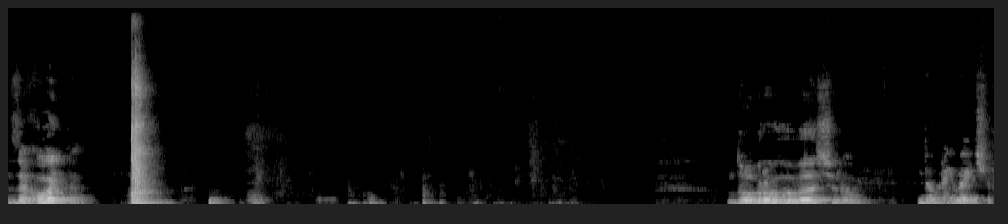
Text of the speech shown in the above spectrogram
Заходьте. Доброго вечора. Добрий вечір.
